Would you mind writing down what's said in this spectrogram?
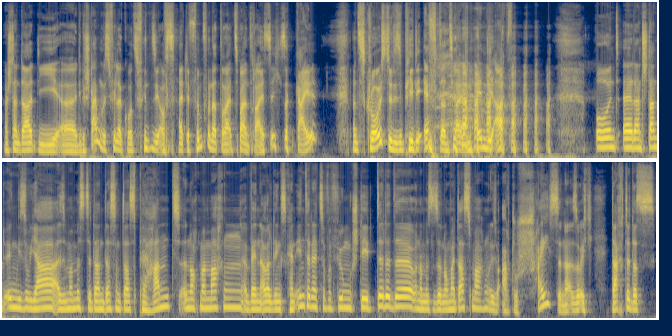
Da stand da die, äh, die Beschreibung des Fehlercodes finden Sie auf Seite 532. So geil. Dann scrollst du diese PDF-Datei am Handy ab. Und äh, dann stand irgendwie so, ja, also man müsste dann das und das per Hand äh, nochmal machen, wenn allerdings kein Internet zur Verfügung steht, und dann müssen sie nochmal das machen. Und ich so, ach du Scheiße, ne? Also ich dachte, das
